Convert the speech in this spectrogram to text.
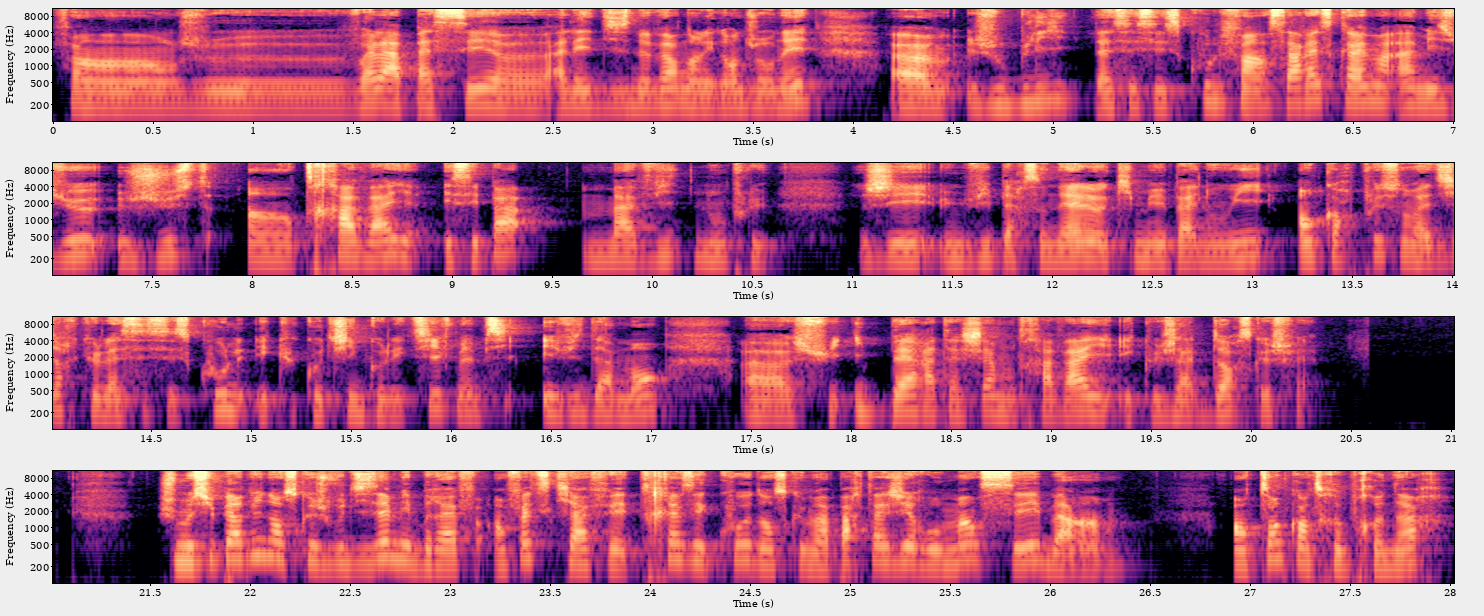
Enfin, je. Voilà, passer, euh, aller 19h dans les grandes journées, euh, j'oublie la CC School. Enfin, ça reste quand même, à mes yeux, juste un travail. Et c'est pas ma vie non plus. J'ai une vie personnelle qui m'épanouit encore plus, on va dire, que la CC School et que coaching collectif, même si évidemment, je suis hyper attachée à mon travail et que j'adore ce que je fais. Je me suis perdue dans ce que je vous disais, mais bref, en fait, ce qui a fait très écho dans ce que m'a partagé Romain, c'est, ben, en tant qu'entrepreneur,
